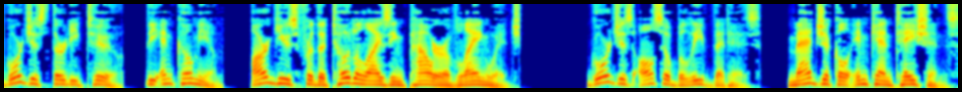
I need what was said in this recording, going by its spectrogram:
Gorgias 32. The encomium argues for the totalizing power of language. Gorgias also believed that his magical incantations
